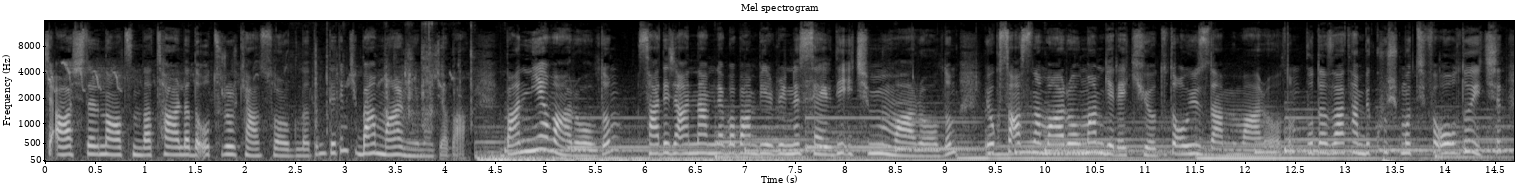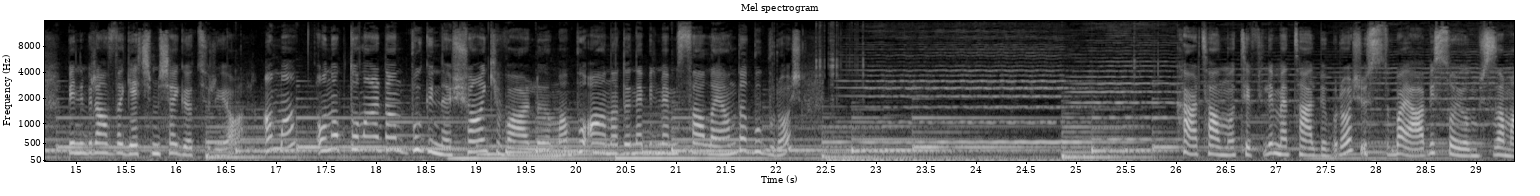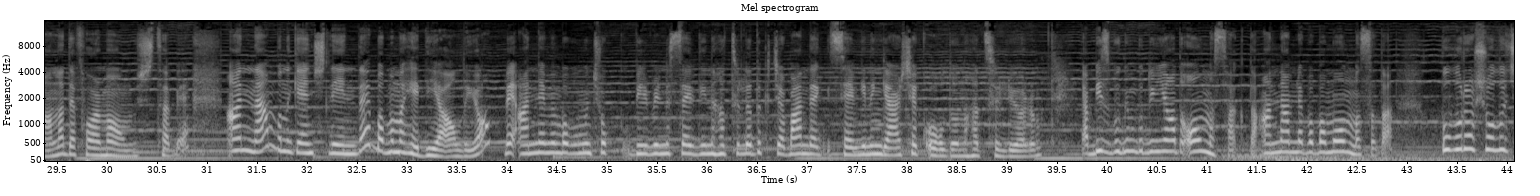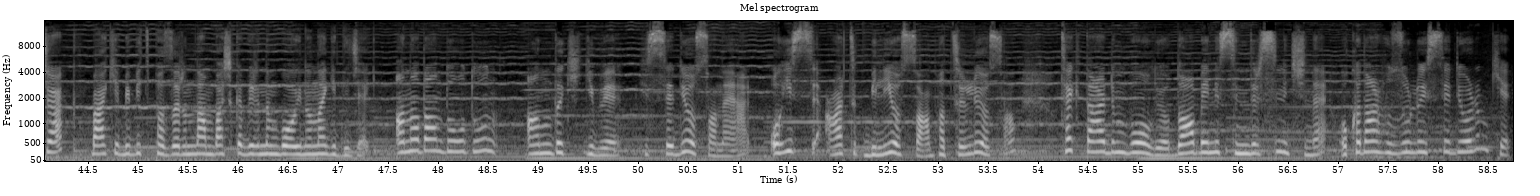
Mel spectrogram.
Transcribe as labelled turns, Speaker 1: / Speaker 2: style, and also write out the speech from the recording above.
Speaker 1: işte ağaçların altında, tarlada otururken sorguladım. Dedim ki ben var mıyım acaba? Ben niye var oldum? Sadece annemle babam birbirini sevdiği için mi var oldum? Yoksa aslında var olmam gerekiyordu da o yüzden mi var oldum? Bu da zaten bir kuş motifi olduğu için beni biraz da geçmişe götürüyor. Ama o noktalardan bugüne, şu anki varlığıma, bu ana dönebilmemi sağlayan da bu broş. Kartal motifli metal bir broş. Üstü bayağı bir soyulmuş zamanla deforme olmuş tabii. Annem bunu gençliğinde babama hediye alıyor ve annemin babamın çok birbirini sevdiğini hatırladıkça ben de sevginin gerçek olduğunu hatırlıyorum. Ya biz bugün bu dünyada olmasak da annemle babam olmasa da bu broş olacak. Belki bir bit pazarından başka birinin boynuna gidecek. Anadan doğduğun andaki gibi hissediyorsan eğer, o hissi artık biliyorsan, hatırlıyorsan tek derdim bu oluyor. Doğa beni sindirsin içine. O kadar huzurlu hissediyorum ki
